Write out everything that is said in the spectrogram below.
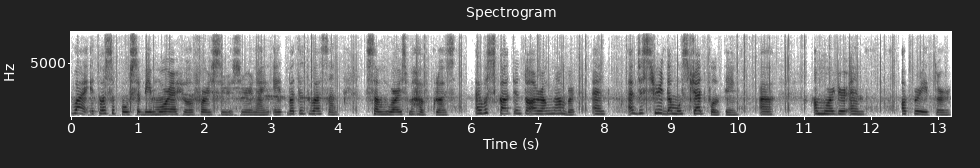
Why, it was supposed to be Murray Hill for 0098, but it wasn't. Some wires may have crossed. I was cut into a wrong number, and I've just heard the most dreadful thing. Uh, a murder and... Operator,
